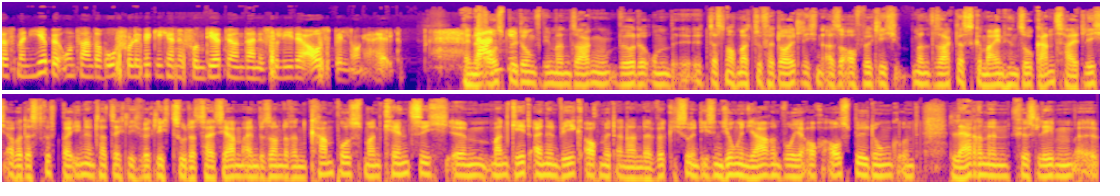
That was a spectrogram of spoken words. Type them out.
dass man hier bei uns an der Hochschule wirklich eine fundierte und eine solide Ausbildung erhält. Eine Dann Ausbildung, wie man sagen würde, um äh, das nochmal zu verdeutlichen, also auch wirklich, man sagt das gemeinhin so ganzheitlich, aber das trifft bei Ihnen tatsächlich wirklich zu. Das heißt, Sie haben einen besonderen Campus, man kennt sich, ähm, man geht einen Weg auch miteinander, wirklich so in diesen jungen Jahren, wo ja auch Ausbildung und Lernen fürs Leben äh,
